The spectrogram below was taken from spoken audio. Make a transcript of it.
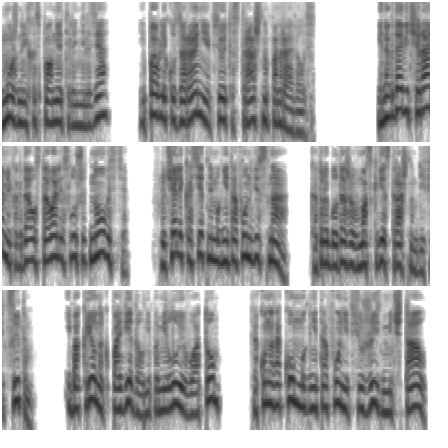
можно их исполнять или нельзя, и Павлику заранее все это страшно понравилось. Иногда вечерами, когда уставали слушать новости, включали кассетный магнитофон «Весна», который был даже в Москве страшным дефицитом, и Бакренок поведал Непомилуеву о том, как он о таком магнитофоне всю жизнь мечтал,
